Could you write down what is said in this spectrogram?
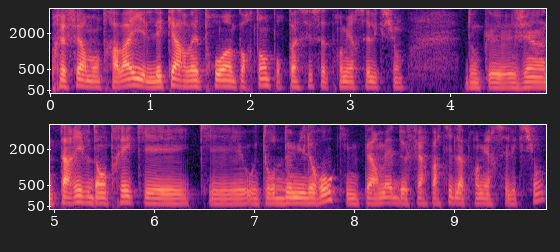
préfèrent mon travail, l'écart va être trop important pour passer cette première sélection. Donc j'ai un tarif d'entrée qui est, qui est autour de 2000 euros, qui me permet de faire partie de la première sélection.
